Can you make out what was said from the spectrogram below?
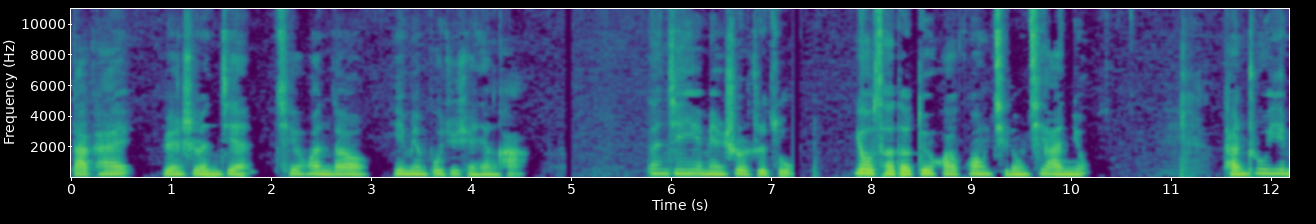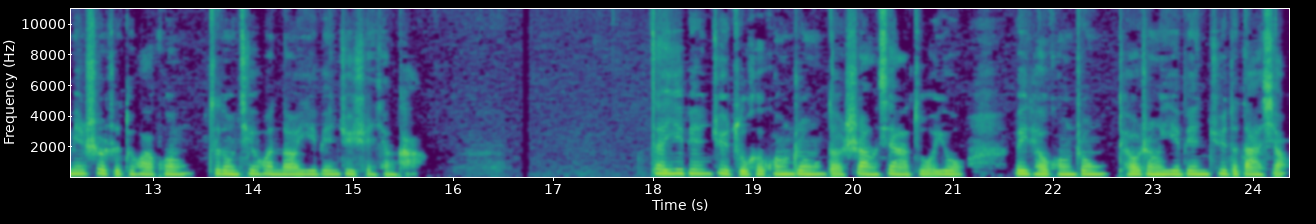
打开原始文件，切换到页面布局选项卡，单击页面设置组右侧的对话框启动器按钮。弹出页面设置对话框，自动切换到页边距选项卡。在页边距组合框中的上下左右微调框中调整页边距的大小。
